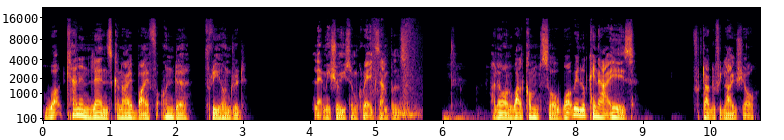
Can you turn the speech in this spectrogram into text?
What Canon lens can I buy for under 300? Let me show you some great examples. Hello and welcome. So what we're looking at is photography live show.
